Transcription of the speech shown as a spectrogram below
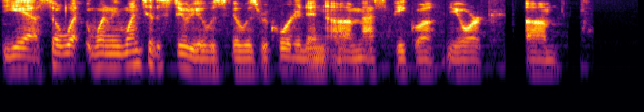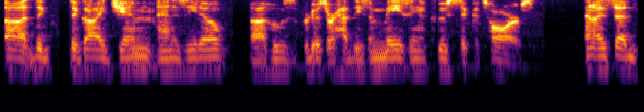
Yeah. So what, when we went to the studio, it was it was recorded in uh, Massapequa, New York. Um, uh, the the guy Jim Annunziato, uh, who was the producer, had these amazing acoustic guitars, and I said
